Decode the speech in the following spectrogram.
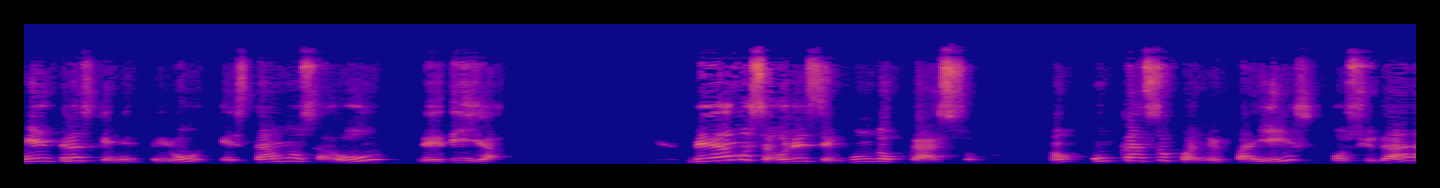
mientras que en el Perú estamos aún de día. Veamos ahora el segundo caso, ¿no? Un caso cuando el país o ciudad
